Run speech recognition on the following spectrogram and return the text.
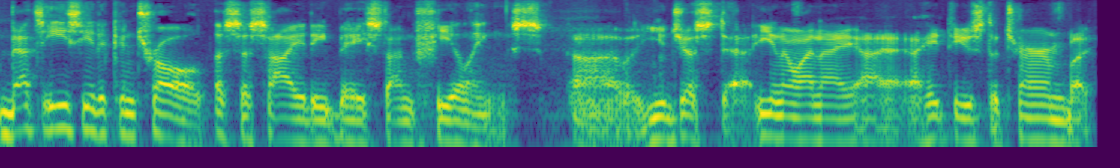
that's easy to control a society based on feelings. Uh, you just, uh, you know, and I, I, I hate to use the term, but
